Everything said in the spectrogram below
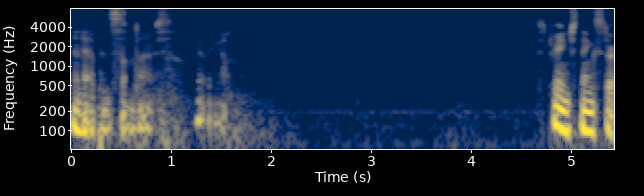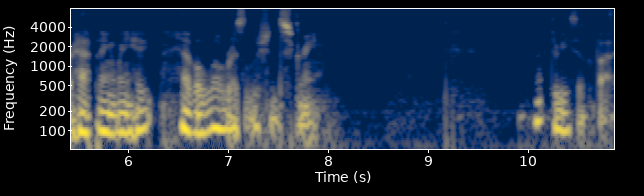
That happens sometimes. There we go. Strange things start happening when you have a low resolution screen. 0.375.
